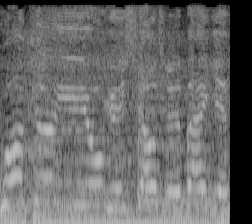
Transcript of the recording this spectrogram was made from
我可以永远笑着扮演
